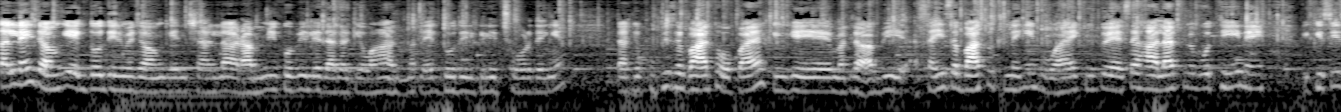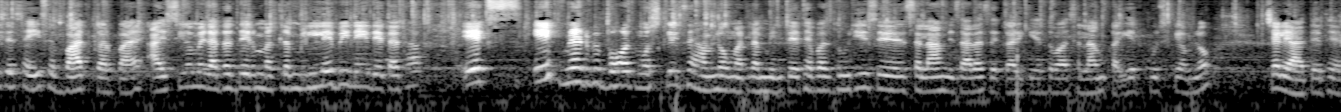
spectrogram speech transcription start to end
कल नहीं जाऊँगी, एक दो दिन में जाऊँगी, इंशाल्लाह। और अम्मी को भी ले जा करके वहाँ मतलब एक दो दिन के लिए छोड़ देंगे, ताकि फूफी से बात हो पाए, क्योंकि ये मतलब अभी सही से बात उत नहीं हुआ है, क्योंकि ऐसे हालात में वो थी नहीं कि किसी से सही से बात कर पाए। आईसीयू में ज़्यादा देर मतलब मिलने भी नहीं देता था। एक एक मिनट में बहुत मुश्किल से हम लोग मतलब मिलते थे। बस दूरी से सलाम, इशारा से करके दुआ सलाम खैरियत पूछ के हम लोग चले आते थे।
